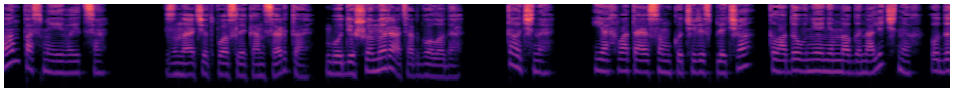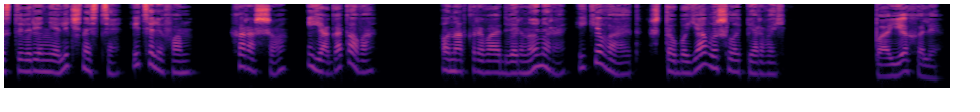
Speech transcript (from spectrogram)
Он посмеивается. Значит, после концерта будешь умирать от голода. Точно. Я хватаю сумку через плечо, кладу в нее немного наличных, удостоверение личности и телефон. Хорошо, я готова. Он открывает дверь номера и кивает, чтобы я вышла первой. «Поехали!»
